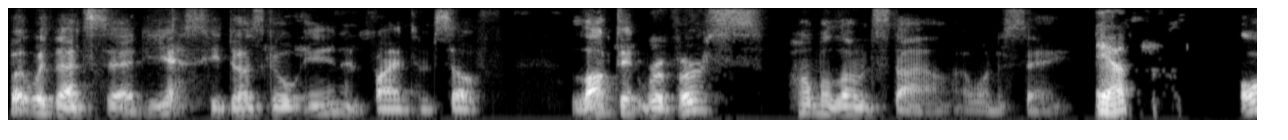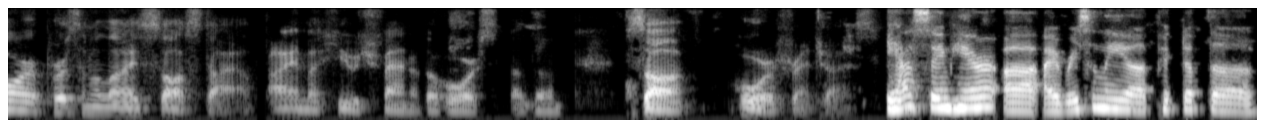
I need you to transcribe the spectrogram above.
But with that said, yes, he does go in and find himself locked in reverse Home Alone style. I want to say. Yep. Or personalized Saw style. I am a huge fan of the horror of the Saw horror franchise. Yeah, same here. Uh, I recently uh, picked up the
